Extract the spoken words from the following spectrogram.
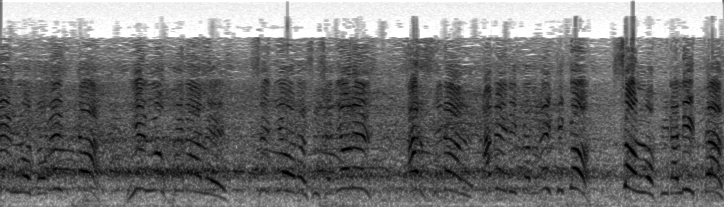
en los 90 y en los penales. Señoras y señores, Arsenal, América de México son los finalistas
